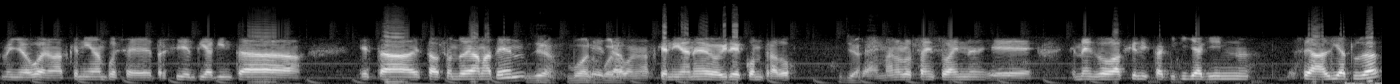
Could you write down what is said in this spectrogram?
Baina, bueno, azkenian, pues, e, presidentiak inta ez da, ez da oso ondo ematen, Ja, bueno, eta, bueno, bueno, azkenian e, oire kontra do. ja. Osea, Manolo Sainz oain e, hemengo akzionista txikiakin zea aliatu da,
